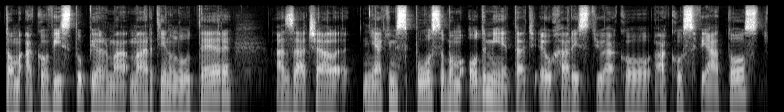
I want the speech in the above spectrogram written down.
tom, ako vystúpil Martin Luther, a začal nejakým spôsobom odmietať Eucharistiu ako, ako sviatosť,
